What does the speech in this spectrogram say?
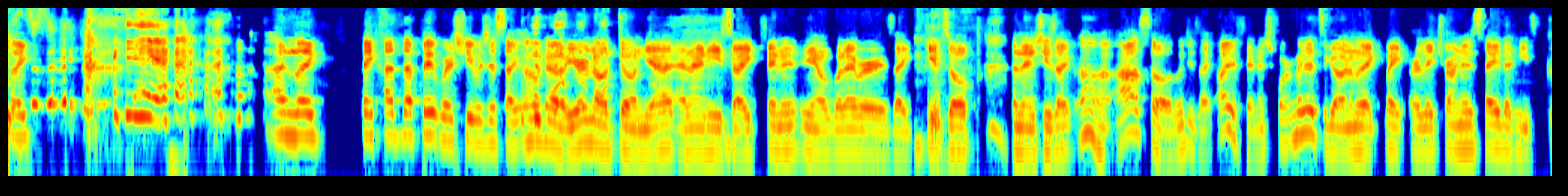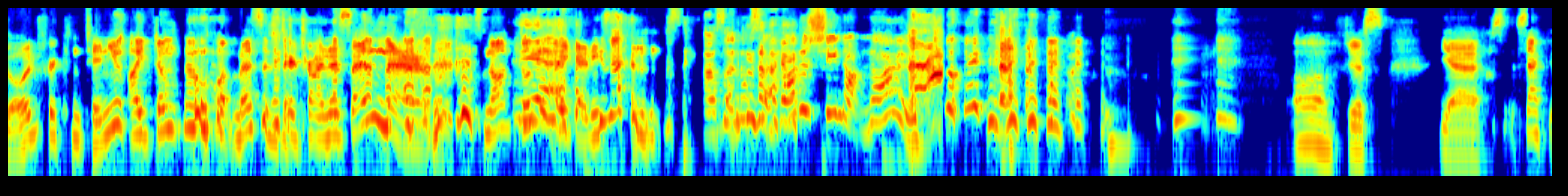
Like, yeah. and like they had that bit where she was just like, "Oh no, you're not done yet," and then he's like, "Finish," you know, whatever. Is like gives up, and then she's like, "Oh, asshole," and he's like, "I finished four minutes ago," and I'm like, "Wait, are they trying to say that he's good for continue?" I don't know what message they're trying to send there. It's not doesn't Yeah. make any sense. I was like, that's like, how does she not know? Oh, just yeah, sex,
